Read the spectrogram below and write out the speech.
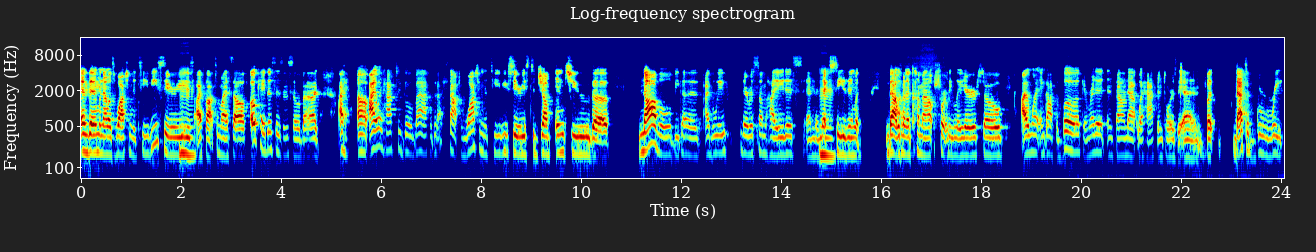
And then when I was watching the TV series, Mhm. I thought to myself, okay, this isn't so bad. I uh, I would have to go back because I stopped watching the TV series to jump into the novel because I believe there was some hiatus and the next season with, that was going to come out shortly later. So I went and got the book and read it and found out what happened towards the end. But that's a great,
